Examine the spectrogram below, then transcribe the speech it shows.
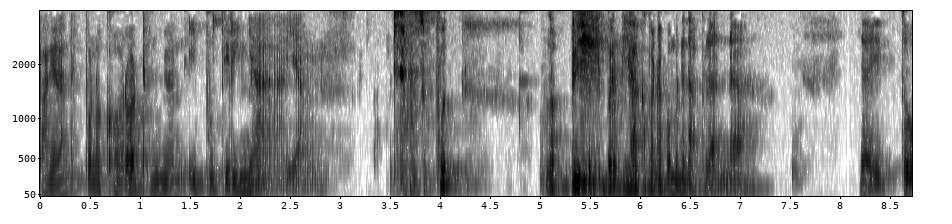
Pangeran Diponegoro dengan ibu tirinya yang disebut-sebut lebih berpihak kepada pemerintah Belanda yaitu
